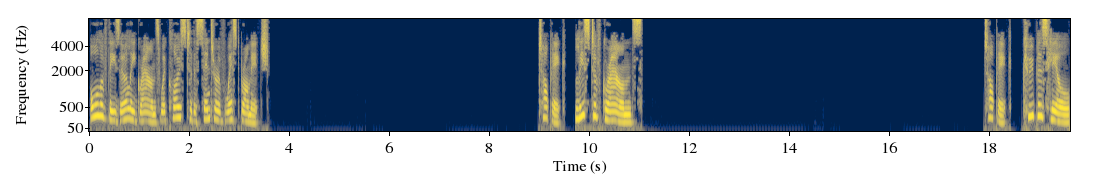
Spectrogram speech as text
All of these early grounds were close to the centre of West Bromwich. List of grounds Topic Coopers Hill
